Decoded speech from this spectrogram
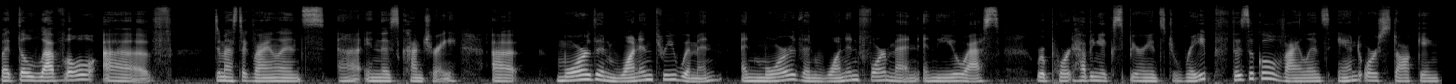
But the level of domestic violence uh, in this country, uh, more than one in three women and more than one in four men in the U.S. report having experienced rape, physical violence, and or stalking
